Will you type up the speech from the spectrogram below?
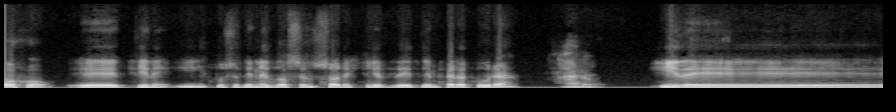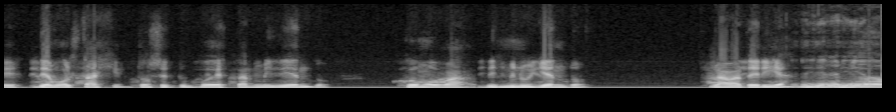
Ojo, eh, tiene, incluso tiene dos sensores, que es de temperatura y de, de voltaje. Entonces tú puedes estar midiendo cómo va disminuyendo la batería. ¿Tienes miedo?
